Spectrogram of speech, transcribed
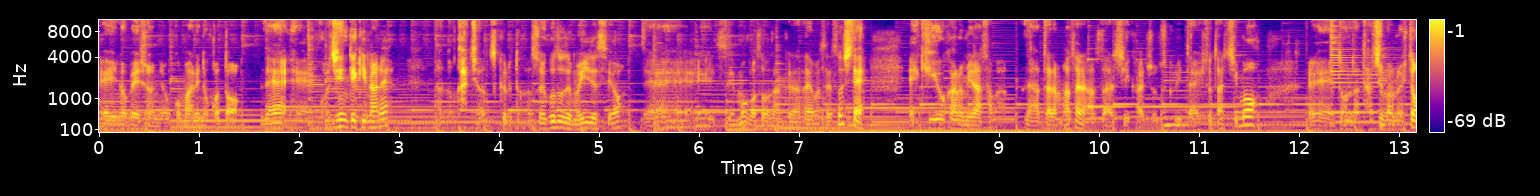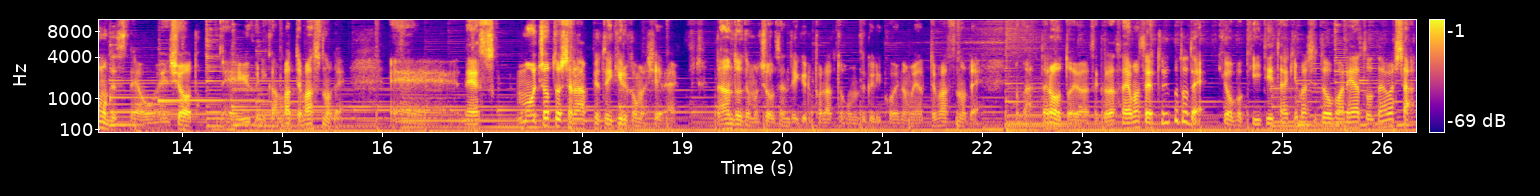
イノベーションにお困りのこと、ね、え個人的なね、の価値を作るとかそういうことでもいいですよ。えー、いつでもご相談くださいませ。そして、えー、起業家の皆様、ね、まさに新しい価値を作りたい人たちも、えー、どんな立場の人もですね、応援しようというふうに頑張ってますので、えーね、もうちょっとしたら発表できるかもしれない。何度でも挑戦できるプラットフォーム作り、こういうのもやってますので、よかったらお問い合わせくださいませ。ということで、今日も聞いていただきましてどうもありがとうございました。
